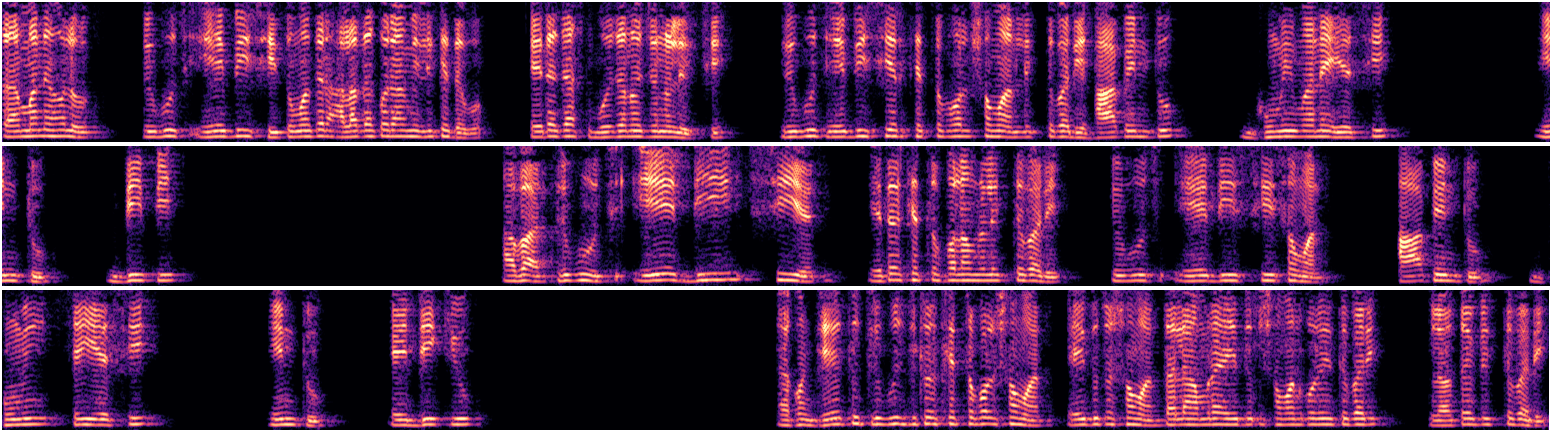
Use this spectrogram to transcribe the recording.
তার মানে হলো ত্রিভুজ এ বি সি তোমাদের আলাদা করে আমি লিখে দেবো। এটা জাস্ট বোঝানোর জন্য লিখছি। ত্রিভুজ এ বি সি এর ক্ষেত্রফল সমান লিখতে পারি হাফ ইন্টু ভূমি মানে এসি ইন্টু বিপি আবার ত্রিভুজ এ ডি সি এর, এটার ক্ষেত্রফল আমরা লিখতে পারি ত্রিভুজ এ ডি সি সমান হাফ ইন্টু ভূমি সেই এসি ইন্টু এই ডি কিউ এখন যেহেতু ত্রিভুজ দুটোর ক্ষেত্রফল সমান, এই দুটো সমান, তাহলে আমরা এই দুটো সমান করে দিতে পারি। অতএব লিখতে পারি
